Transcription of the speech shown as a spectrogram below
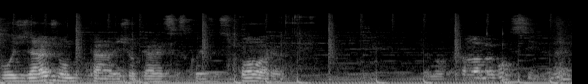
vou já juntar e jogar essas coisas fora. Pra não ficar uma baguncinha, né?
